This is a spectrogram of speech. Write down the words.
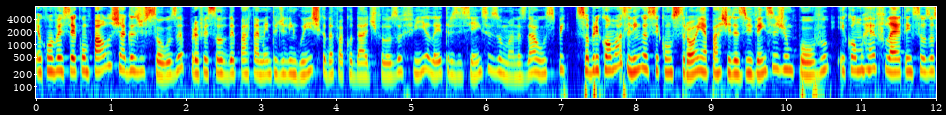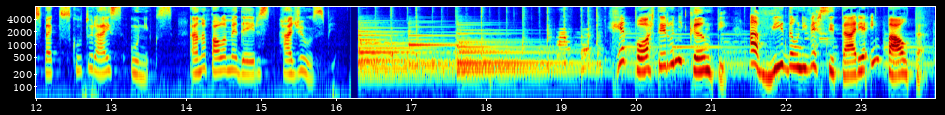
Eu conversei com Paulo Chagas de Souza, professor do Departamento de Linguística da Faculdade de Filosofia, Letras e Ciências Humanas da USP, sobre como as línguas se constroem a partir das vivências de um povo e como refletem seus aspectos culturais únicos. Ana Paula Medeiros, Rádio USP. Repórter Unicamp. A vida universitária em pauta.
